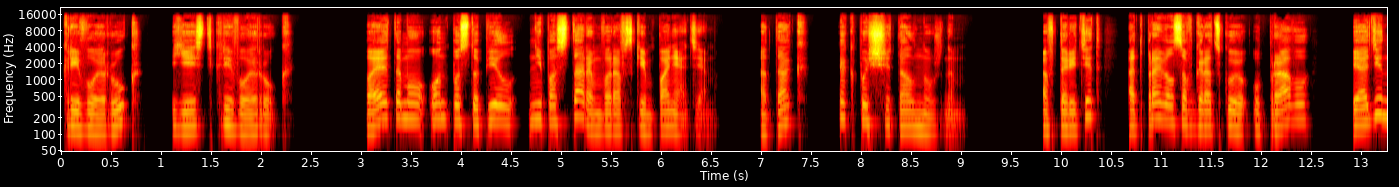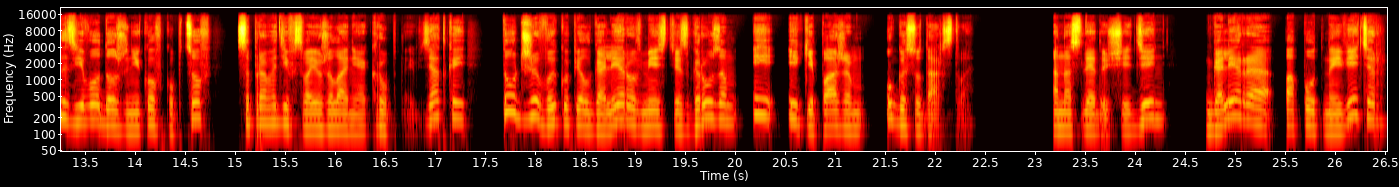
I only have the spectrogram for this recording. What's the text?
кривой рук есть кривой рук. Поэтому он поступил не по старым воровским понятиям, а так, как посчитал нужным. Авторитет отправился в городскую управу, и один из его должников-купцов, сопроводив свое желание крупной взяткой, тут же выкупил галеру вместе с грузом и экипажем у государства. А на следующий день галера «Попутный ветер»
